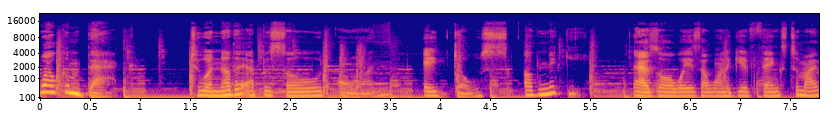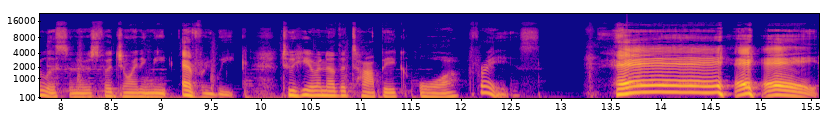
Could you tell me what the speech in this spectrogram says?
Welcome back to another episode on A Dose of Nikki. As always, I want to give thanks to my listeners for joining me every week to hear another topic or phrase. Hey, hey, hey,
